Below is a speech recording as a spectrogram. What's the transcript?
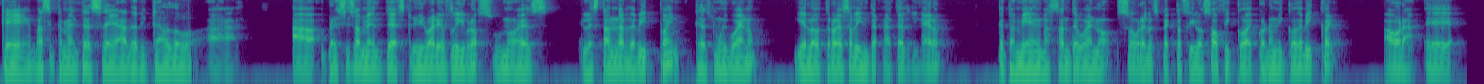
que básicamente se ha dedicado a, a precisamente a escribir varios libros. Uno es el estándar de Bitcoin, que es muy bueno, y el otro es el Internet del Dinero, que también es bastante bueno sobre el aspecto filosófico económico de Bitcoin. Ahora, eh,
